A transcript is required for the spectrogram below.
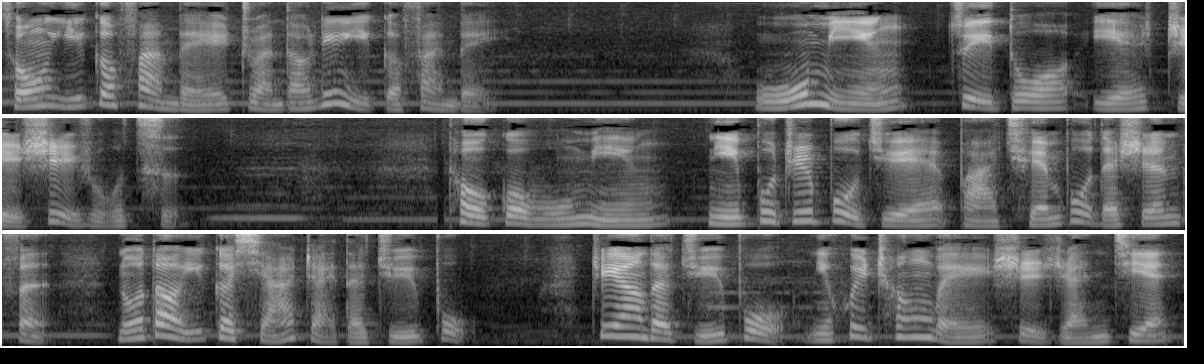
从一个范围转到另一个范围，无名最多也只是如此。透过无名，你不知不觉把全部的身份挪到一个狭窄的局部，这样的局部你会称为是人间，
